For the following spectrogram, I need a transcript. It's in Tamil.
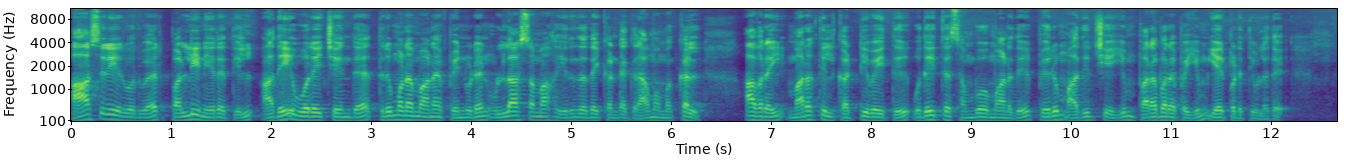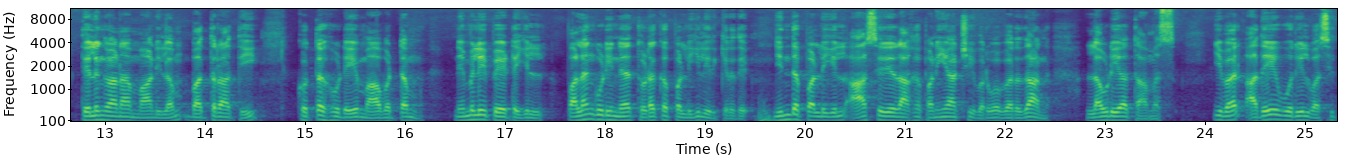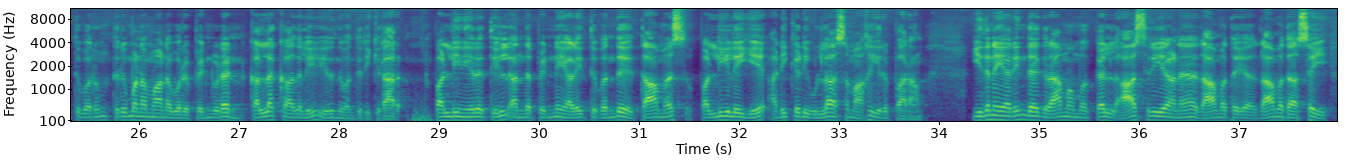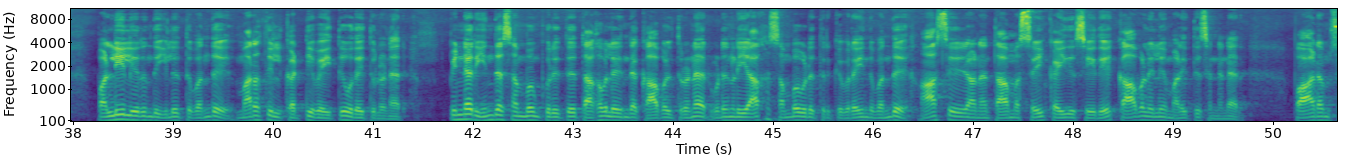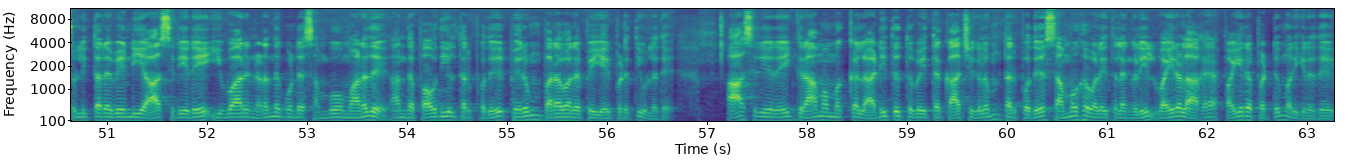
ஆசிரியர் ஒருவர் பள்ளி நேரத்தில் அதே ஊரைச் சேர்ந்த திருமணமான பெண்ணுடன் உல்லாசமாக இருந்ததைக் கண்ட கிராம மக்கள் அவரை மரத்தில் கட்டி வைத்து உதைத்த சம்பவமானது பெரும் அதிர்ச்சியையும் பரபரப்பையும் ஏற்படுத்தியுள்ளது. தெலுங்கானா மாநிலம் பத்ராத்தி கொத்தகுடே மாவட்டம் நெமிலிப்பேட்டையில் பழங்குடியின தொடக்கப் பள்ளியில் இருக்கிறது. இந்த பள்ளியில் ஆசிரியராக பணியாற்றி வருபவர்தான் லவுடியா தாமஸ். இவர் அதே ஊரில் வசித்து வரும் திருமணமான ஒரு பெண்ணுடன் கள்ளக்காதலில் இருந்து வந்திருக்கிறார். பள்ளி நேரத்தில் அந்த பெண்ணை அழைத்து வந்து தாமஸ் பள்ளியிலேயே அடிக்கடி உல்லாசமாக இருப்பாராம். இதனை அறிந்த கிராம மக்கள் ஆசிரியரான ராமத ராமதாஸை பள்ளியிலிருந்து இழுத்து வந்து மரத்தில் கட்டி வைத்து உதைத்துள்ளனர். பின்னர் இந்த சம்பவம் குறித்து தகவல் அறிந்த காவல்துறையினர் உடனடியாக சம்பவ இடத்திற்கு விரைந்து வந்து ஆசிரியரான தாமஸை கைது செய்து காவல் நிலையம் அழைத்து சென்றனர். பாடம் சொல்லித்தர வேண்டிய ஆசிரியரே இவ்வாறு நடந்து கொண்ட சம்பவமானது அந்த பகுதியில் தற்போது பெரும் பரபரப்பை ஏற்படுத்தியுள்ளது. ஆசிரியரை கிராம மக்கள் அடித்து துவைத்த காட்சிகளும் தற்போது சமூக வலைதளங்களில் வைரலாக பகிரப்பட்டு வருகிறது.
